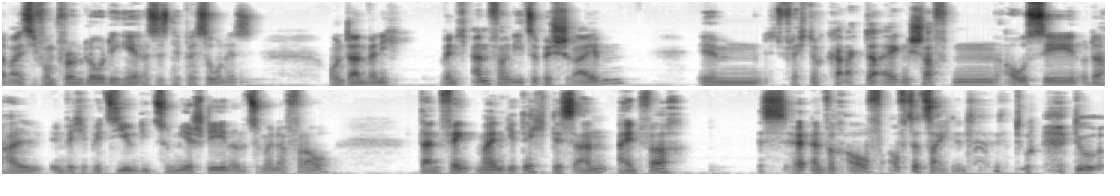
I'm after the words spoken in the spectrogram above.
Da weiß ich vom Frontloading her, dass es eine Person ist. Und dann, wenn ich, wenn ich anfange, die zu beschreiben, ähm, vielleicht noch Charaktereigenschaften, Aussehen oder halt in welche Beziehung die zu mir stehen oder zu meiner Frau, dann fängt mein Gedächtnis an, einfach, es hört einfach auf, aufzuzeichnen. Du, du,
